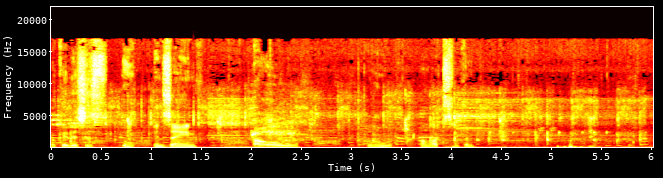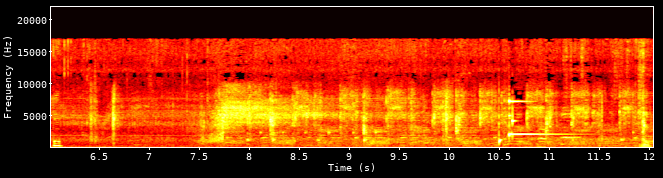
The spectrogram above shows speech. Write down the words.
Okay, this is ooh, insane. Oh. Ooh, unlocked something. Nope.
